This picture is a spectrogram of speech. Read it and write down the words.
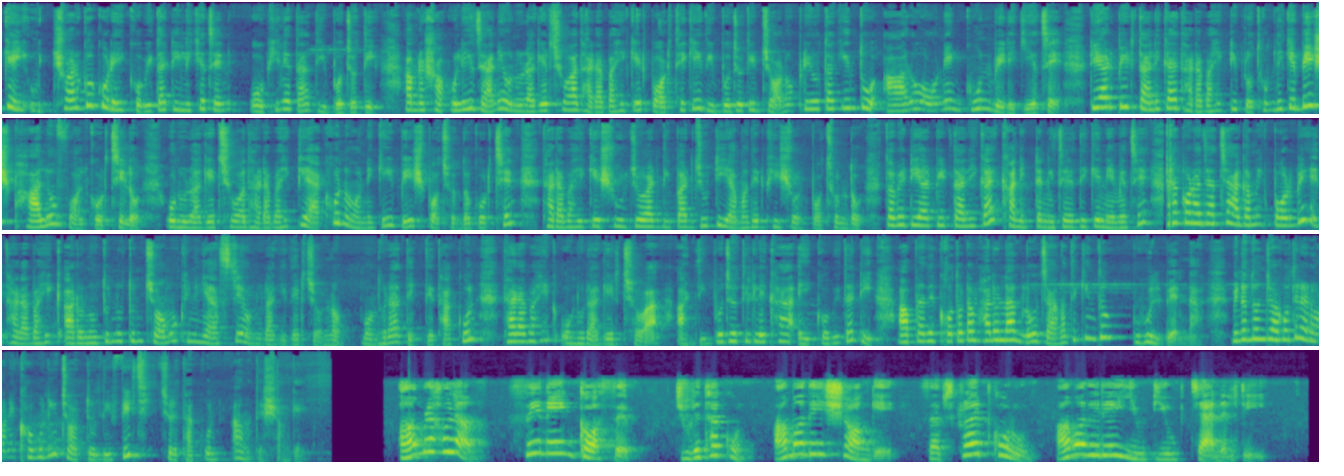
ধারাবাহিকটিকেই উৎসর্গ করেই কবিতাটি লিখেছেন অভিনেতা দিব্যজ্যোতি। আমরা সকলেই জানি অনুরাগের ছোঁয়া ধারাবাহিকের পর থেকেই দিব্যজ্যোতির জনপ্রিয়তা কিন্তু আরও অনেক গুণ বেড়ে গিয়েছে। টিআরপির তালিকায় ধারাবাহিকটি প্রথম দিকে বেশ ভালো ফল করছিল। অনুরাগের ছোঁয়া ধারাবাহিকটি এখনও অনেকেই বেশ পছন্দ করছেন। ধারাবাহিকের সূর্য আর দীপার জুটি আমাদের ভীষণ পছন্দ। তবে টিআরপির তালিকায় খানিকটা নিচের দিকে নেমেছে। আশা করা যাচ্ছে আগামী পর্বে এই ধারাবাহিক আরও নতুন নতুন চমক নিয়ে আসছে অনুরাগীদের জন্য। বন্ধুরা দেখতে থাকুন ধারাবাহিক অনুরাগের ছোঁয়া। আর দিব্যজ্যোতির লেখা এই কবিতাটি আপনাদের কতটা ভালো লাগল জানাতে কিন্তু ভুলবেন না। বিনোদন জগতের আর অনেক খবর নিয়ে চটজলদি ফিরছি। চলে থাকুন আমাদের সঙ্গে। আমরা হলাম সিনে গসিপ। জুড়ে থাকুন আমাদের সঙ্গে। সাবস্ক্রাইব করুন আমাদের এই ইউটিউব চ্যানেলটি।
